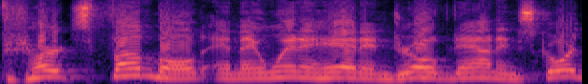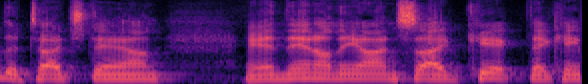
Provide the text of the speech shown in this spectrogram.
Hurts fumbled, and they went ahead and drove down and scored the touchdown. And then on the onside kick, they came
